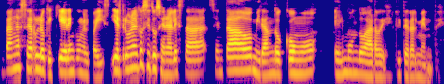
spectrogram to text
van a hacer lo que quieren con el país. Y el Tribunal Constitucional está sentado mirando cómo el mundo arde, literalmente.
